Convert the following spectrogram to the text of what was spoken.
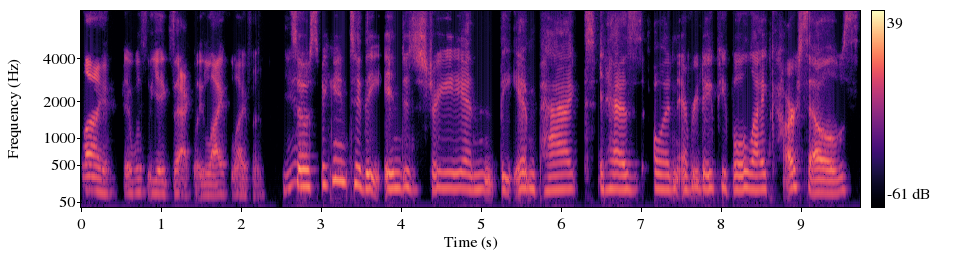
life. It was yeah, exactly life, life, and yeah. So, speaking to the industry and the impact it has on everyday people like ourselves,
